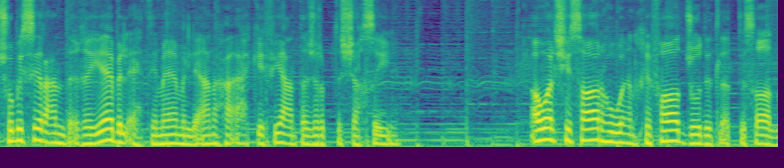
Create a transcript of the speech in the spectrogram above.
شو بيصير عند غياب الاهتمام اللي أنا حأحكي فيه عن تجربتي الشخصية. أول شي صار هو انخفاض جودة الاتصال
